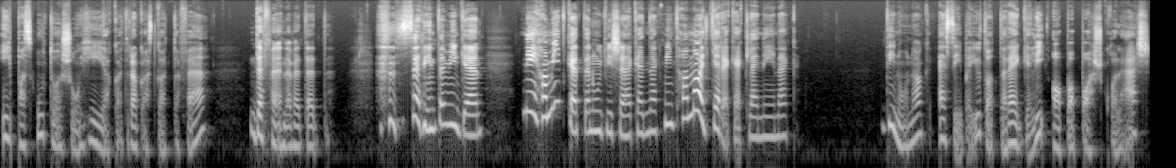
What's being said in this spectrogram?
épp az utolsó héjakat ragasztgatta fel, de felnevetett. Szerintem igen. Néha mindketten úgy viselkednek, mintha nagy gyerekek lennének. Dinónak eszébe jutott a reggeli apa paskolás,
